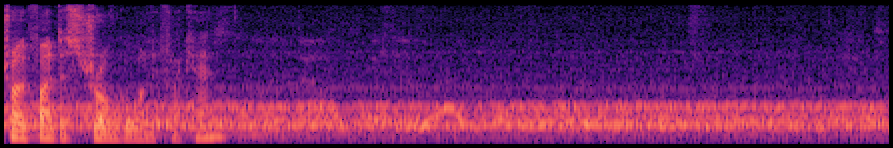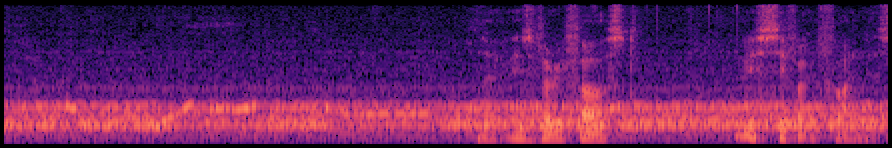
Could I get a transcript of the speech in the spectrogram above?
try and find a stronger one if I can. No, it's very fast. Let me see if I can find this.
